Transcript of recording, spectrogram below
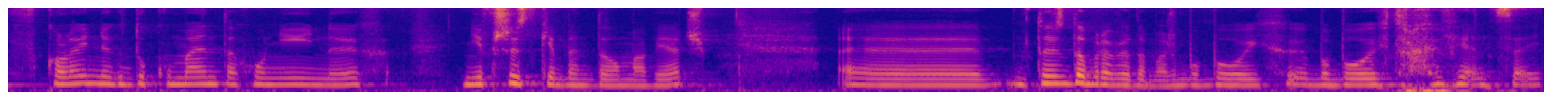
w kolejnych dokumentach unijnych, nie wszystkie będę omawiać, E, to jest dobra wiadomość, bo było, ich, bo było ich trochę więcej.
